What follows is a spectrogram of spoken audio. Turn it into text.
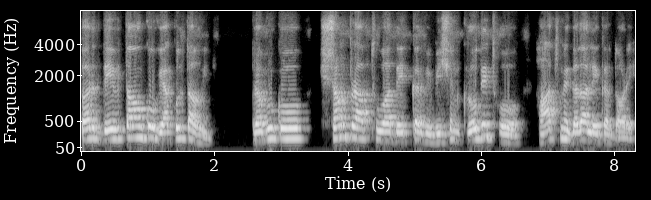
पर देवताओं को व्याकुलता हुई। प्रभु को श्रम प्राप्त हुआ देखकर विभीषण क्रोधित हो हाथ में गदा लेकर दौड़े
